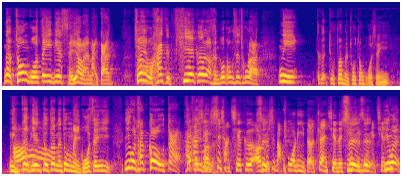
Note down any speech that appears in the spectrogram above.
那中国这一边谁要来买单？所以我开始切割了很多公司出来，你这个就专门做中国生意，你这边就专门做美国生意，因为它够大，它可以把市场切割，而不是把获利的赚钱的经济给切割。因为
